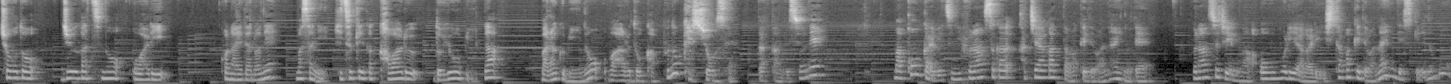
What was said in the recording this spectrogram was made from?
ちょうど10月の終わりこの間のねまさに日付が変わる土曜日が、ラグビーのワールドカップの決勝戦だったんですよね。まあ、今回別にフランスが勝ち上がったわけではないのでフランス人が大盛り上がりしたわけではないんですけれども、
